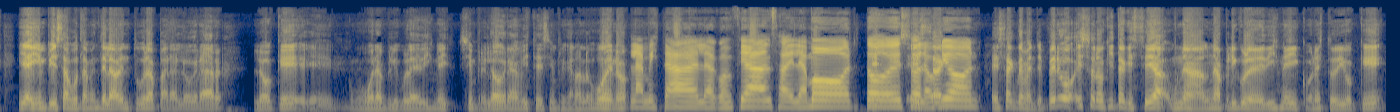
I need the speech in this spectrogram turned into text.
y ahí empieza justamente la aventura para lograr lo que, eh, como buena película de Disney, siempre logra, ¿viste? Siempre ganan los buenos. La amistad, la confianza, el amor, todo eso, la unión. Exactamente, pero eso no quita que sea una, una película de Disney y con esto digo que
